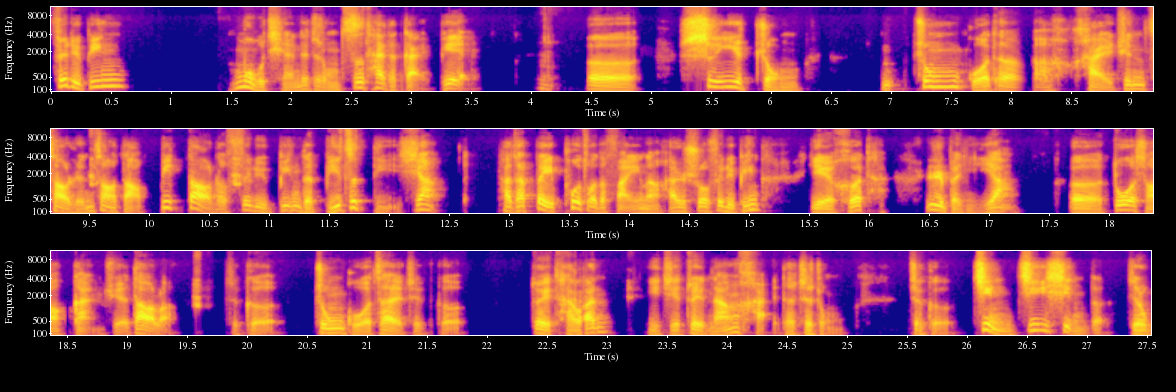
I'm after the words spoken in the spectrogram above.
菲律宾目前的这种姿态的改变，呃，是一种中国的海军造人造岛逼到了菲律宾的鼻子底下，他才被迫做的反应呢？还是说菲律宾也和他日本一样，呃，多少感觉到了这个中国在这个对台湾以及对南海的这种？这个进击性的，就是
